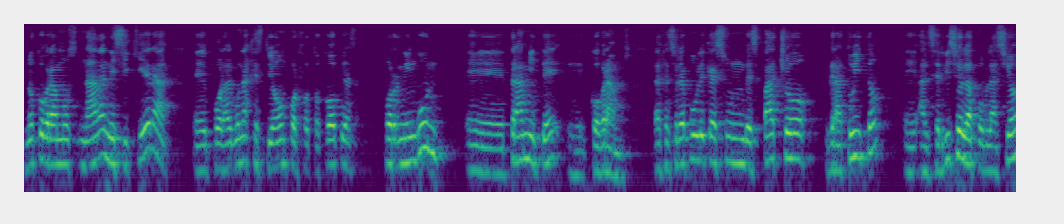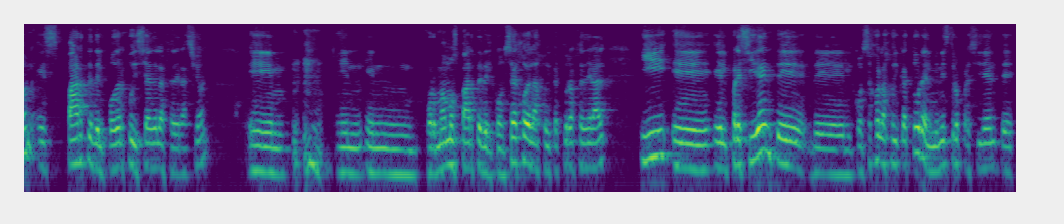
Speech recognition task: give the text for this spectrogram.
No cobramos nada, ni siquiera eh, por alguna gestión, por fotocopias, por ningún eh, trámite eh, cobramos. La Defensoría Pública es un despacho gratuito eh, al servicio de la población, es parte del Poder Judicial de la Federación. En, formamos parte del Consejo de la Judicatura Federal y eh, el presidente del Consejo de la Judicatura, el ministro presidente,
